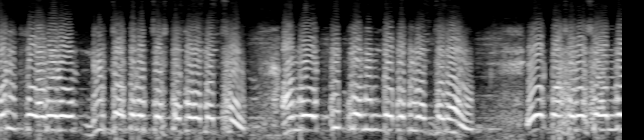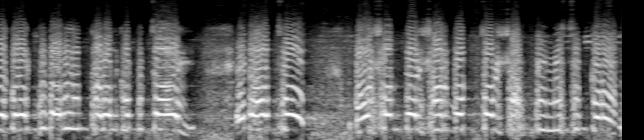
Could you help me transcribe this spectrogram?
চরিত্র আমাদের নির্যাতনের চেষ্টা করে যাচ্ছে। আমরা তীব্র নিন্দা প্রতিবাদ জানাই। এর পাশাপাশি আমরা কয়েকটি দাবি উত্থাপন করতে চাই। এটা হচ্ছে দর্শকদের সর্বোচ্চ শাস্তি নিশ্চিত করুন।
